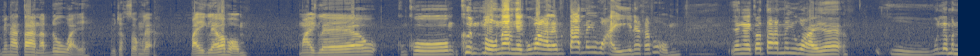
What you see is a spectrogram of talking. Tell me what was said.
ไม่น่าต้านอัดดูไหวดูจากทรงแล้ว ไปอีกแล้วครับผม มาอีกแล้วโค้งขึ้นโมงนั่นไงกูว่าแล้วมันต้านไม่ไหวนะครับผม ยังไงก็ต้านไม่ไหวอะโอ้โหแล้วมัน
